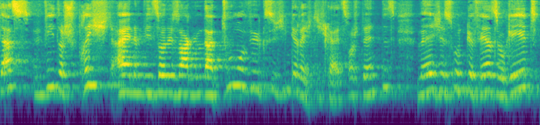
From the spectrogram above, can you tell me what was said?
das widerspricht einem, wie soll ich sagen, naturwüchsigen Gerechtigkeitsverständnis, welches ungefähr so geht,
